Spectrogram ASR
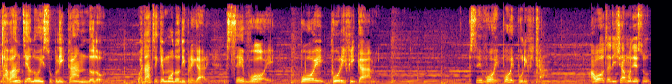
davanti a lui supplicandolo. Guardate che modo di pregare. Se vuoi, puoi purificarmi. Se vuoi, puoi purificarmi. A volte diciamo Gesù,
